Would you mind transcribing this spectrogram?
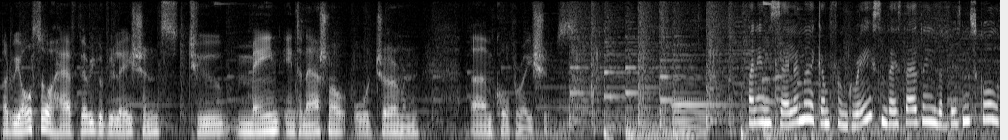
but we also have very good relations to main international or German um, corporations. My name is Elena, I come from Greece and I study in the business school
